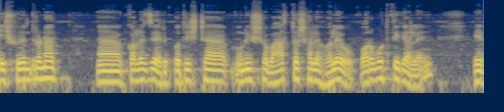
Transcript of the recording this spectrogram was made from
এই সুরেন্দ্রনাথ কলেজের প্রতিষ্ঠা উনিশশো বাহাত্তর সালে হলেও পরবর্তীকালে এর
